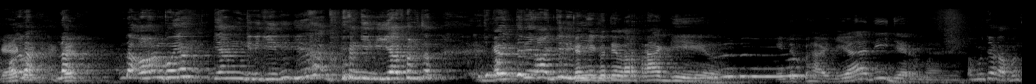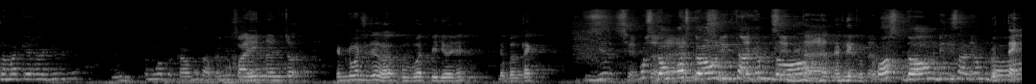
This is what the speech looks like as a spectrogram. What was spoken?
Oh, kok nah, nah, orang goyang yang gini-gini dia goyang India bangsat kan jadi ragil kan ngikutin Lord Ragil. Hidup bahagia di Jerman. Kamu aja kapan sama kayak ragil sih kamu apa? Kamu kapan sih? Ngapain ancok kan kemarin sudah aku buat videonya double tag iya post dong post dong di Instagram dong. Nanti aku post. dong di Instagram Gue dong. Tag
